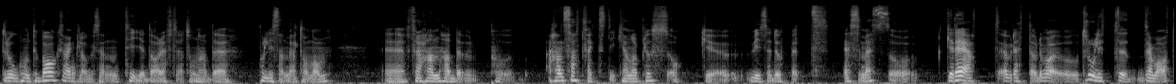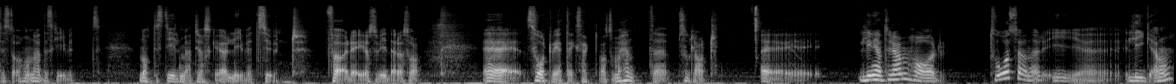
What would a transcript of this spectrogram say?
drog hon tillbaka anklagelsen tio dagar efter att hon hade polisanmält honom. Eh, för han hade på, han satt faktiskt i Kanal Plus och eh, visade upp ett sms och grät över detta och det var otroligt eh, dramatiskt. Och hon hade skrivit något i stil med att jag ska göra livet surt för dig och så vidare. Och så. Eh, svårt att veta exakt vad som har hänt eh, såklart. Eh, Lilian Thuram har två söner i eh, Ligue 1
